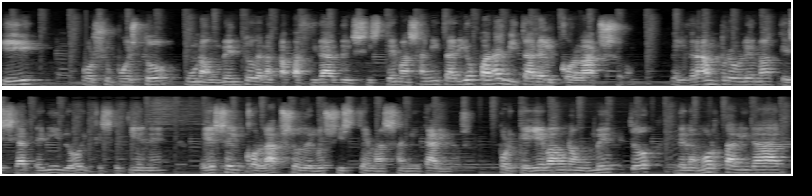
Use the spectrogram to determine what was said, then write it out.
y, por supuesto, un aumento de la capacidad del sistema sanitario para evitar el colapso. El gran problema que se ha tenido y que se tiene es el colapso de los sistemas sanitarios, porque lleva a un aumento de la mortalidad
